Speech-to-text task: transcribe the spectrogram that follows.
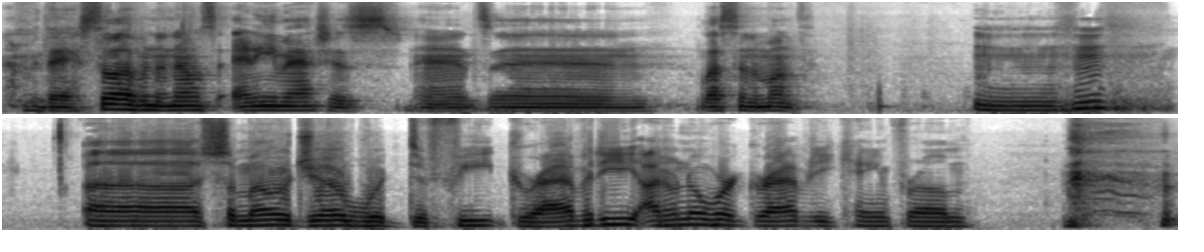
I mean, they still haven't announced any matches, and it's in less than a month. Mm-hmm. Uh, Samoa Joe would defeat Gravity. I don't know where Gravity came from. that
